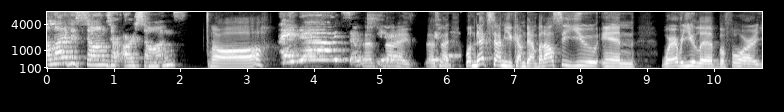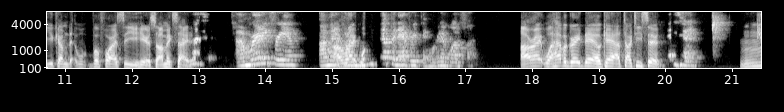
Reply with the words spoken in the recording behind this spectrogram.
a lot of his songs are our songs. Oh. I know. It's so That's cute. nice. That's nice. Well, next time you come down, but I'll see you in wherever you live before you come before I see you here. So I'm excited. I'm ready for you. I'm going to right. well, up and everything. We're going to have a lot of fun. All right. Well, have a great day. Okay. I'll talk to you soon. Thanks, honey.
